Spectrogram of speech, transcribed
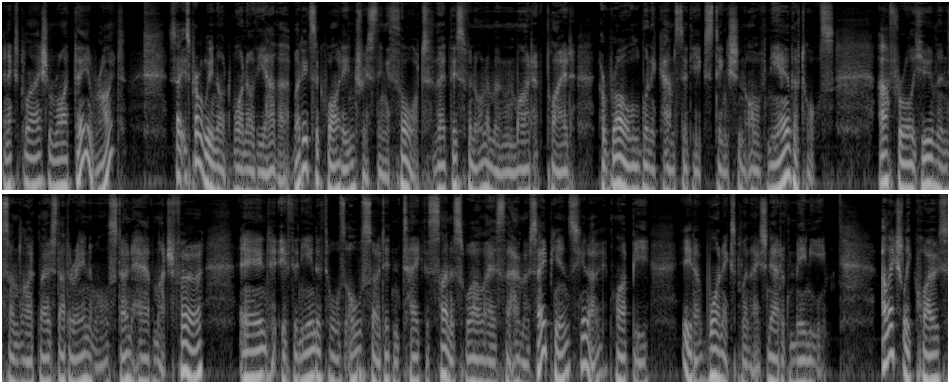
an explanation right there, right? So it's probably not one or the other, but it's a quite interesting thought that this phenomenon might have played a role when it comes to the extinction of Neanderthals. After all, humans, unlike most other animals, don't have much fur, and if the Neanderthals also didn't take the sun as well as the Homo sapiens, you know, it might be, you know, one explanation out of many. I'll actually quote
